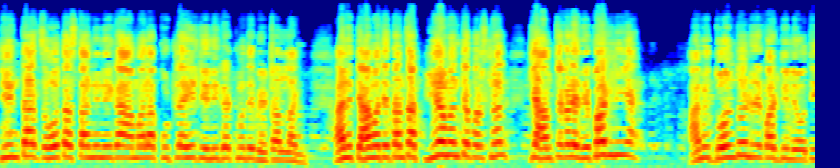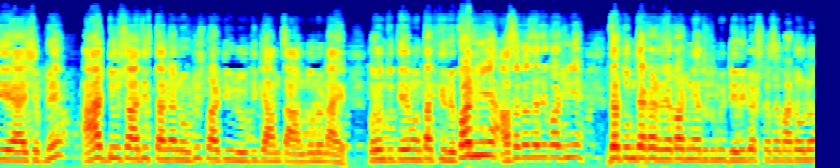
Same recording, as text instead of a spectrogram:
तीन तास होत असताना नाही का आम्हाला कुठल्याही डेलिगेटमध्ये भेटायला लागली. आणि त्यामध्ये त्यांचा पीएम म्हणते पर्सनल की आमच्याकडे रेकॉर्ड नाही आहे. आम्ही दोन दोन रेकॉर्ड दिले होते एआयएसएफने आठ दिवसाआधीच त्यांना नोटीस पाठवली होती की आमचं आंदोलन आहे. परंतु ते म्हणतात की रेकॉर्ड नाही आहे. असं कसं रेकॉर्ड नाही आहे? जर तुमच्याकडे रेकॉर्ड नाही आहे तर तुम्ही डेलिगेट्स कसं पाठवलं?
